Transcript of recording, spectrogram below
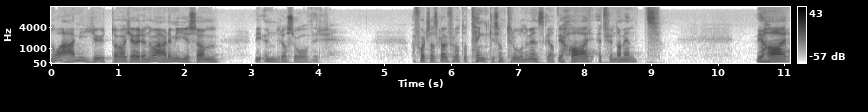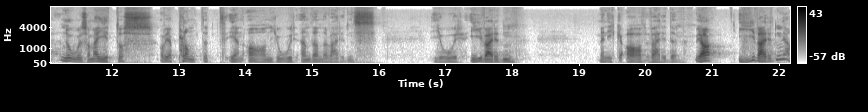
nå er mye ute å kjøre. Nå er det mye som vi undrer oss over. Og fortsatt skal vi få lov til å tenke som troende mennesker at vi har et fundament. Vi har noe som er gitt oss, og vi er plantet i en annen jord enn denne verdens jord. I verden men ikke av verden. Ja, i verden, ja.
